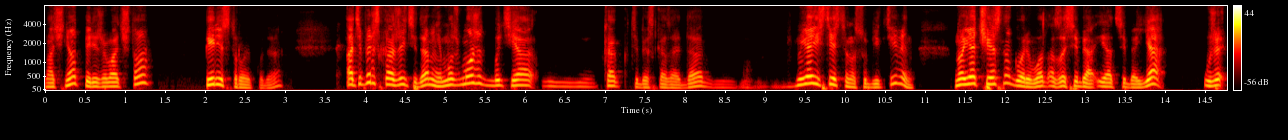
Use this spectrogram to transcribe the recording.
начнет переживать что? Перестройку, да? А теперь скажите, да, мне, может, может быть, я, как тебе сказать, да, ну, я, естественно, субъективен, но я честно говорю, вот за себя и от себя, я уже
